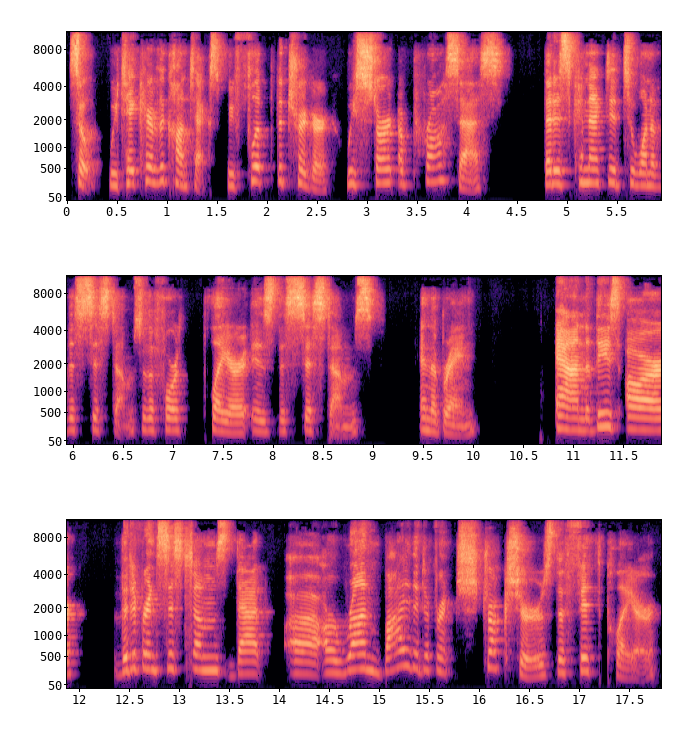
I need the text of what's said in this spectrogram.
So we take care of the context, we flip the trigger, we start a process that is connected to one of the systems. So the fourth player is the systems in the brain. And these are the different systems that uh, are run by the different structures, the fifth player.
